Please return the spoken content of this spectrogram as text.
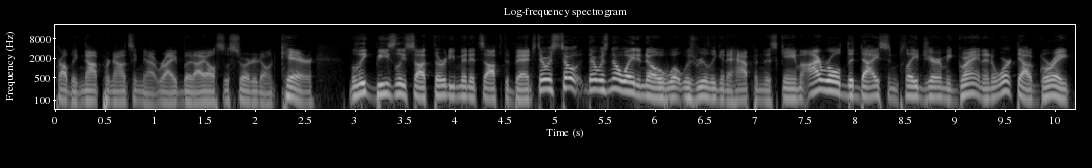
Probably not pronouncing that right, but I also sort of don't care. Malik Beasley saw 30 minutes off the bench. There was to- there was no way to know what was really going to happen this game. I rolled the dice and played Jerami Grant, and it worked out great.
